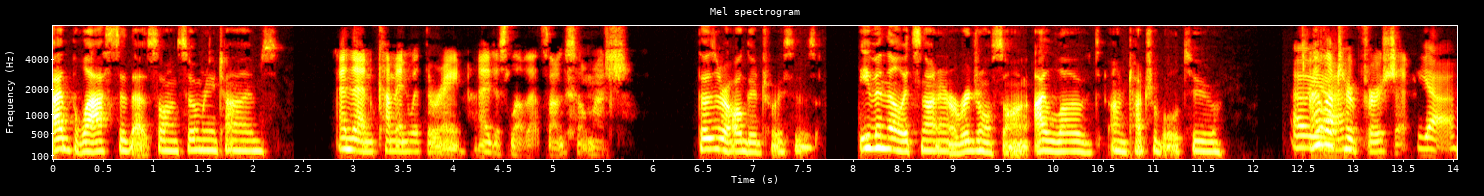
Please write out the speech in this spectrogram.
I blasted that song so many times. And then Come In With the Rain. I just love that song so much. Those are all good choices. Even though it's not an original song, I loved Untouchable too. Oh, yeah. I loved her version. Yeah.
